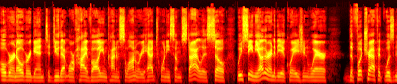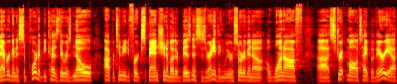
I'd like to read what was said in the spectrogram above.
over and over again to do that more high volume kind of salon where you had 20 some stylists. So we've seen the other end of the equation where the foot traffic was never going to support it because there was no opportunity for expansion of other businesses or anything. We were sort of in a, a one off uh, strip mall type of area.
